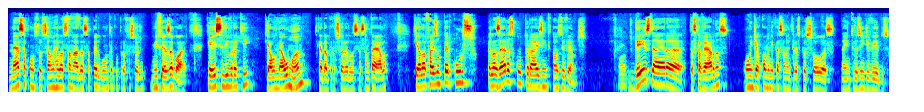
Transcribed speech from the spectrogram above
nessa construção e relacionado a essa pergunta que o professor me fez agora, que é esse livro aqui, que é o Neo Humano, que é da professora Lúcia Santaella, que ela faz um percurso pelas eras culturais em que nós vivemos. Ótimo. Desde a era das cavernas, onde a comunicação entre as pessoas, né, entre os indivíduos,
